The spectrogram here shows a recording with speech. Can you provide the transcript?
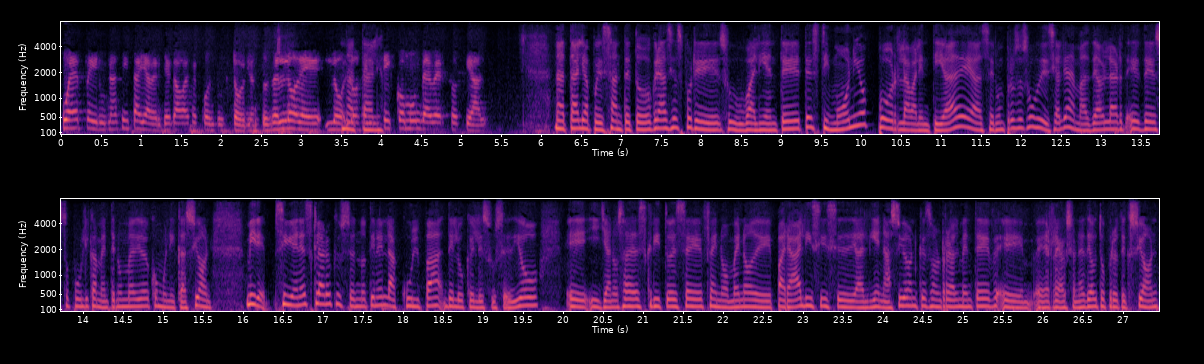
puede pedir una cita y haber llegado a ese consultorio. Entonces lo de lo, lo sentí como un deber social. Natalia, pues ante todo, gracias por eh, su valiente testimonio, por la valentía de hacer un proceso judicial y además de hablar de, esto públicamente en un medio de comunicación. Mire, si bien es claro que usted no tiene la culpa de lo que le sucedió eh, y ya nos ha descrito ese fenómeno de parálisis y de alienación, que son realmente eh, reacciones de autoprotección,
